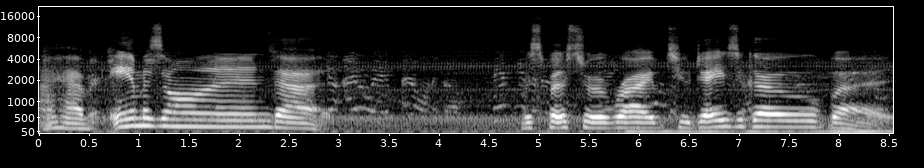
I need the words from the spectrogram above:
I have Amazon that was supposed to arrive two days ago, but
